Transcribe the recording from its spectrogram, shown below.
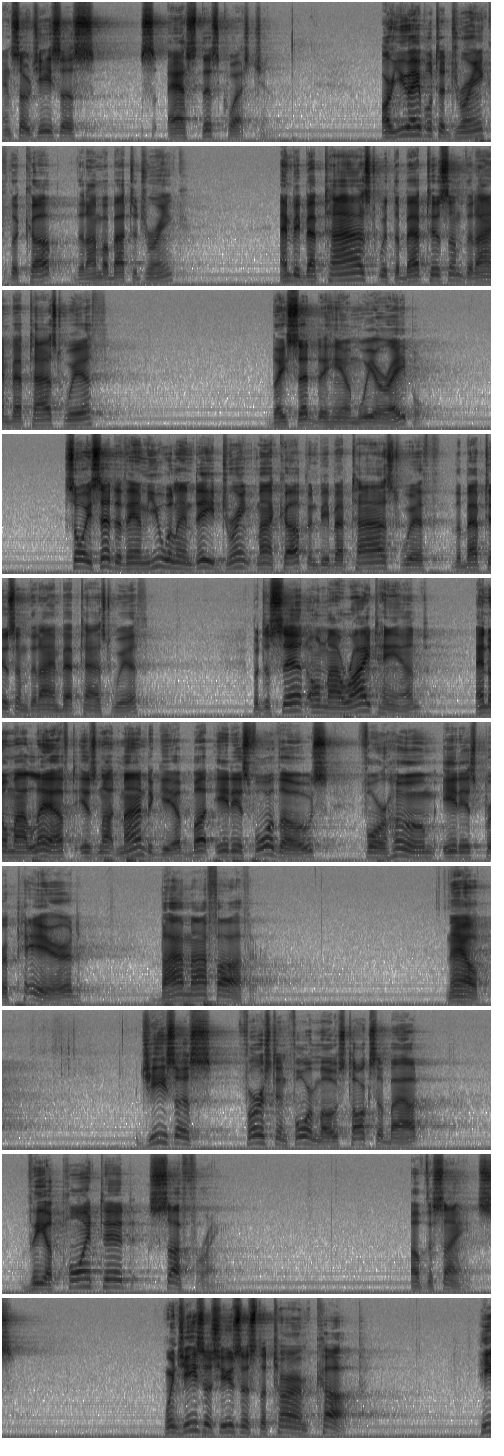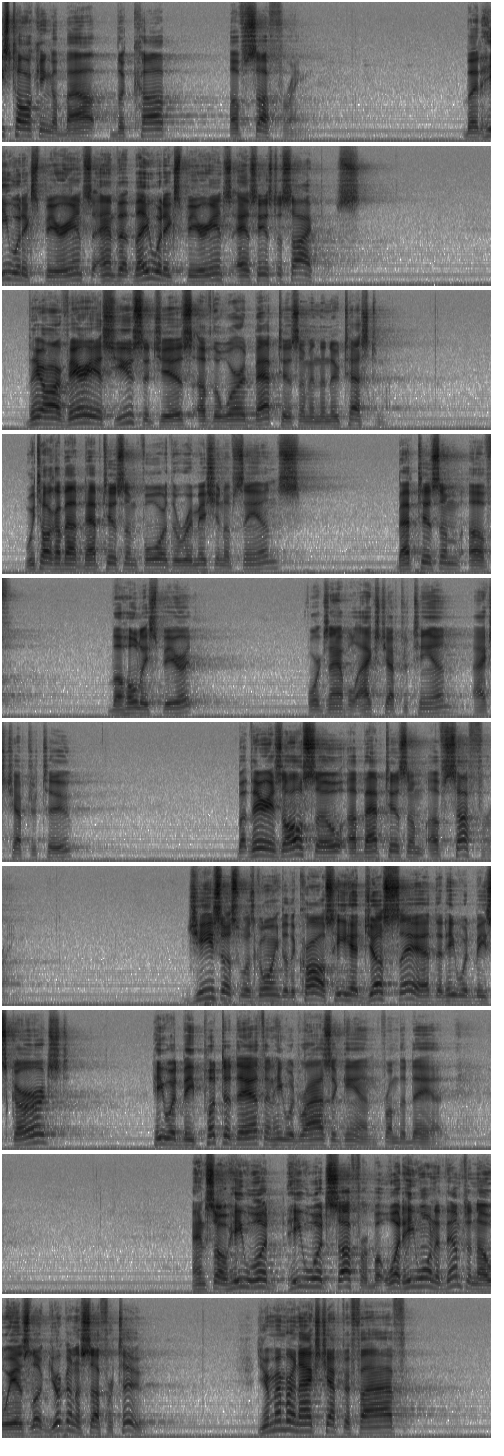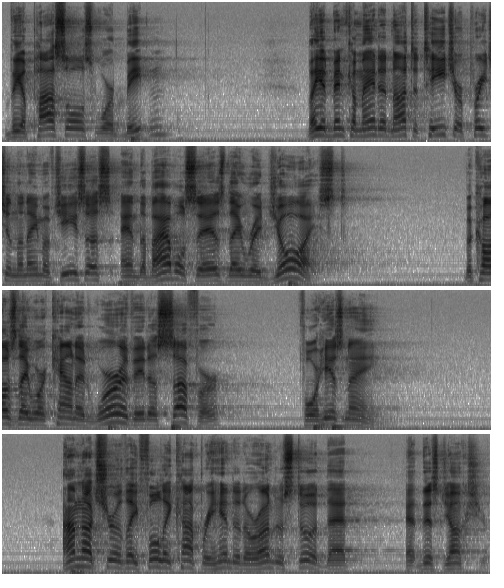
And so Jesus asked this question Are you able to drink the cup that I'm about to drink and be baptized with the baptism that I am baptized with? They said to him, We are able. So he said to them, You will indeed drink my cup and be baptized with the baptism that I am baptized with. But to sit on my right hand and on my left is not mine to give, but it is for those for whom it is prepared by my Father. Now, Jesus, first and foremost, talks about the appointed suffering of the saints. When Jesus uses the term cup, he's talking about the cup of suffering that he would experience and that they would experience as his disciples. There are various usages of the word baptism in the New Testament. We talk about baptism for the remission of sins, baptism of the Holy Spirit, for example, Acts chapter 10, Acts chapter 2. But there is also a baptism of suffering. Jesus was going to the cross. He had just said that he would be scourged, he would be put to death, and he would rise again from the dead. And so he would, he would suffer. But what he wanted them to know is look, you're going to suffer too. Do you remember in Acts chapter 5, the apostles were beaten? They had been commanded not to teach or preach in the name of Jesus, and the Bible says they rejoiced because they were counted worthy to suffer for His name. I'm not sure they fully comprehended or understood that at this juncture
